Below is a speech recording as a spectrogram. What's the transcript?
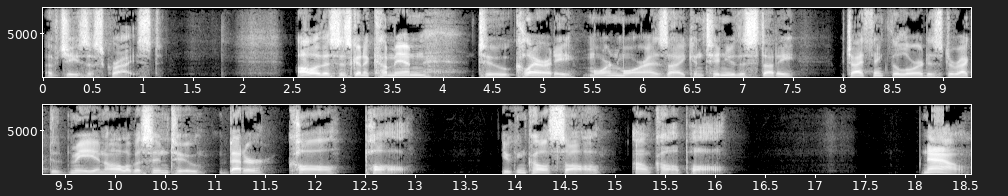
of Jesus Christ. All of this is going to come in to clarity more and more as I continue the study, which I think the Lord has directed me and all of us into. Better call Paul. You can call Saul, I'll call Paul. Now,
